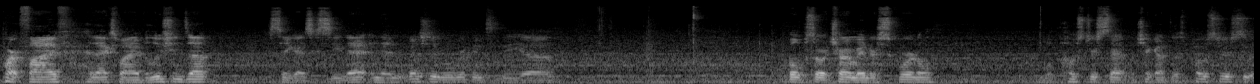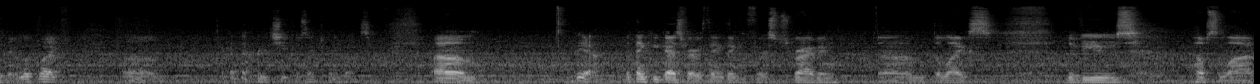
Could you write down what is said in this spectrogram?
part five of the XY evolutions up so you guys can see that, and then eventually we'll rip into the. Uh, Bulbasaur, Charmander, Squirtle. Little poster set. We'll check out those posters, see what they look like. Um, I got that pretty cheap. It was like 20 bucks. Um, but yeah, but thank you guys for everything. Thank you for subscribing, um, the likes, the views. Helps a lot.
